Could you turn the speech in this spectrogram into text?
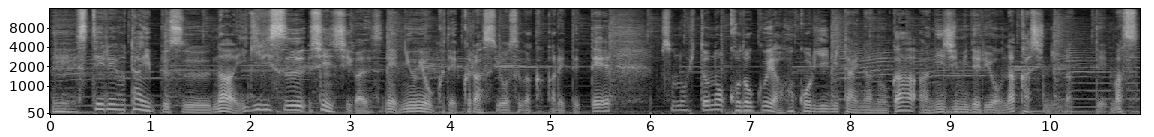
えー、ステレオタイプスなイギリス紳士がですね、ニューヨークで暮らす様子が書かれてて、その人の孤独や誇りみたいなのがにじみ出るような歌詞になっています。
